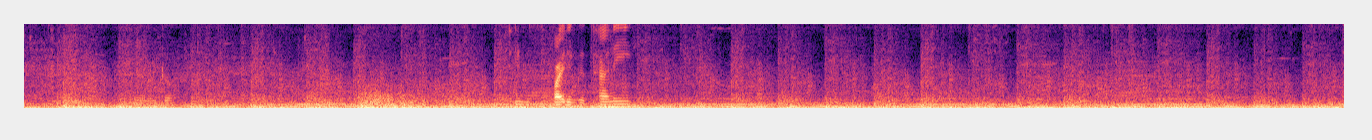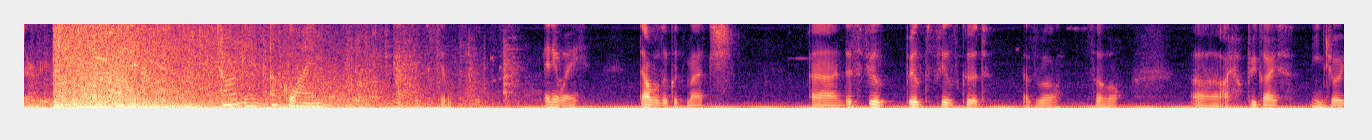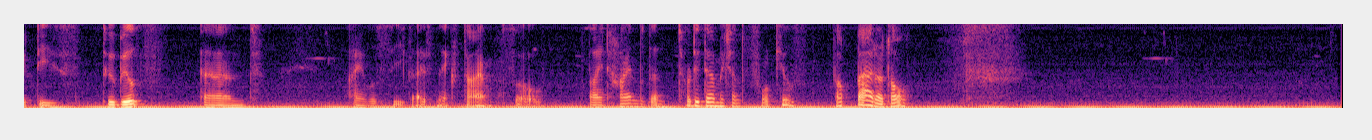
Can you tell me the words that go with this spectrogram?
There we go. Team is fighting the Tanny. Anyway, that was a good match. And this build feels good as well. So uh, I hope you guys enjoyed these two builds. And I will see you guys next time. So 930 damage and 4 kills. Not bad at all.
